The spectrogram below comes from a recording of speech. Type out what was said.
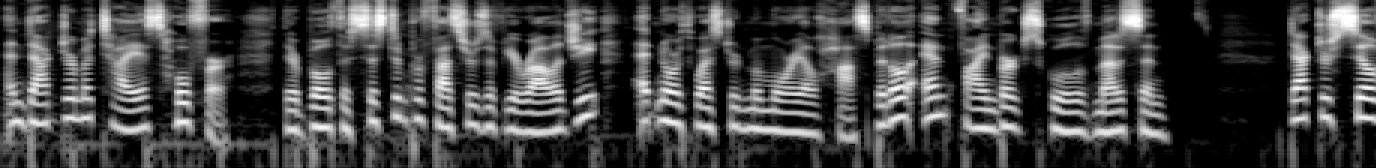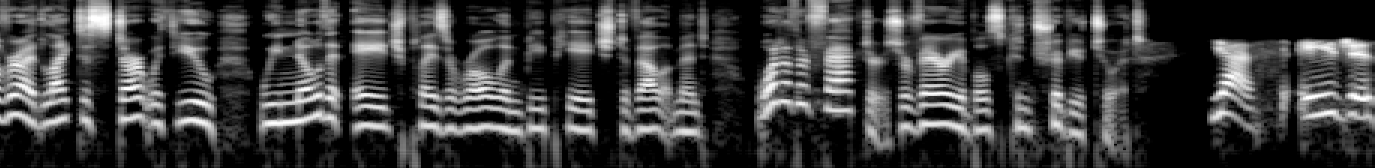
and Dr. Matthias Hofer. They're both assistant professors of urology at Northwestern Memorial Hospital and Feinberg School of Medicine. Dr. Silver, I'd like to start with you. We know that age plays a role in BPH development. What other factors or variables contribute to it? Yes, age is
